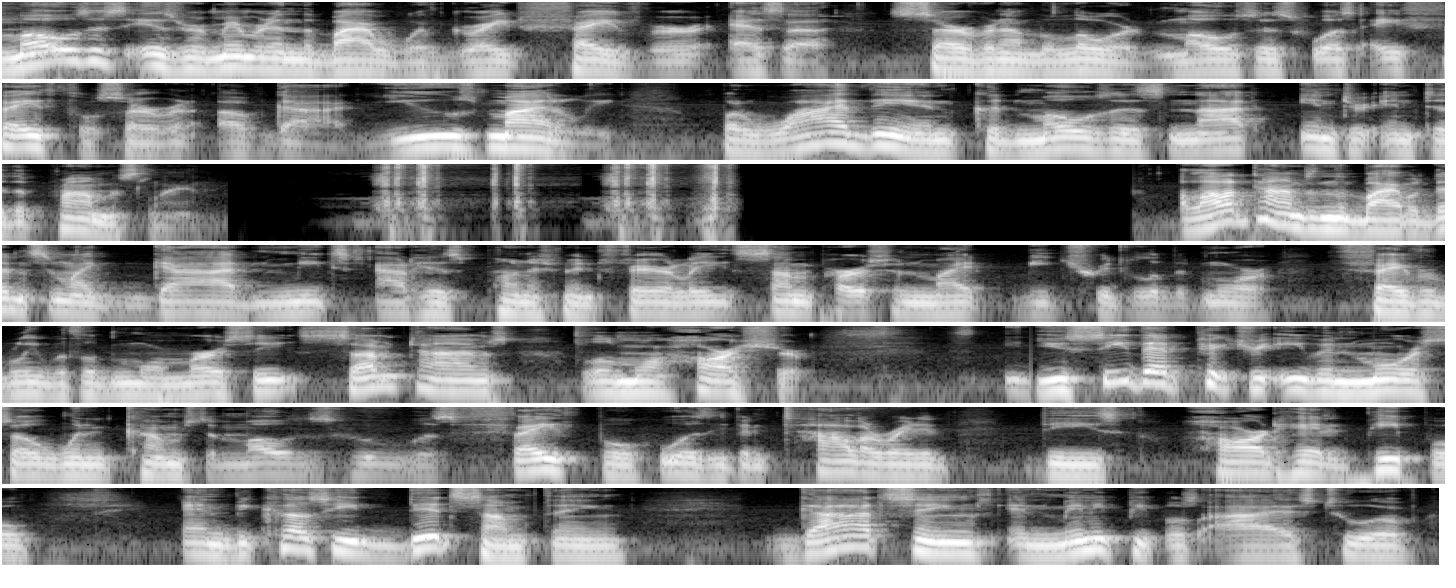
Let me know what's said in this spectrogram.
Moses is remembered in the Bible with great favor as a servant of the Lord. Moses was a faithful servant of God, used mightily. But why then could Moses not enter into the promised land? A lot of times in the Bible, it doesn't seem like God metes out his punishment fairly. Some person might be treated a little bit more favorably with a little more mercy, sometimes a little more harsher. You see that picture even more so when it comes to Moses, who was faithful, who has even tolerated these hard headed people. And because he did something, God seems, in many people's eyes, to have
